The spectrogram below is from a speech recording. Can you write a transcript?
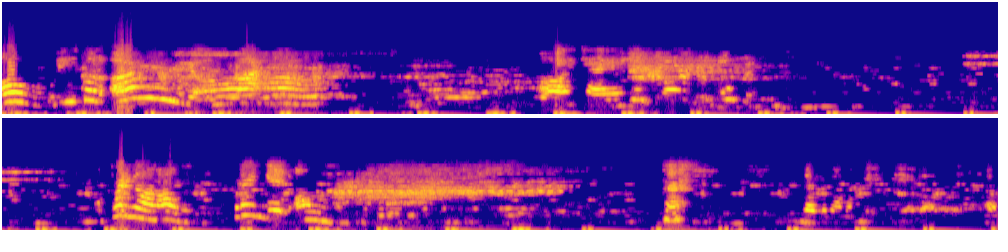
Oh, he's got O. Oh, wow. Oh, okay. Bring it on. Bring it on. Never gonna beat me it. Oh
